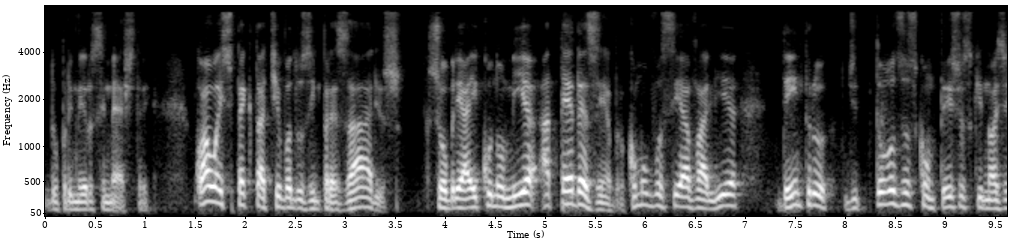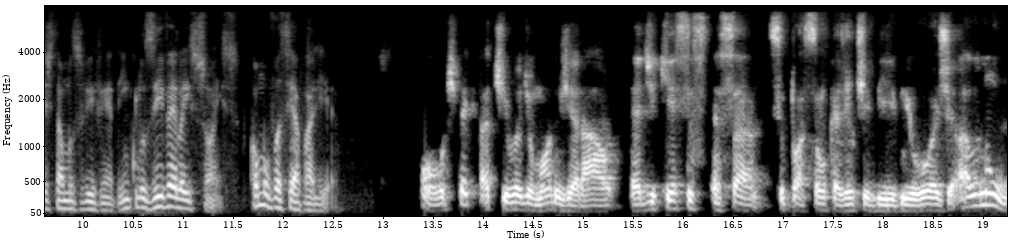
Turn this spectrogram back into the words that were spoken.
do primeiro semestre. Qual a expectativa dos empresários sobre a economia até dezembro? Como você avalia dentro de todos os contextos que nós estamos vivendo, inclusive eleições. Como você avalia? Bom, a expectativa, de um modo geral, é de que esse, essa situação que a gente vive hoje, ela não,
